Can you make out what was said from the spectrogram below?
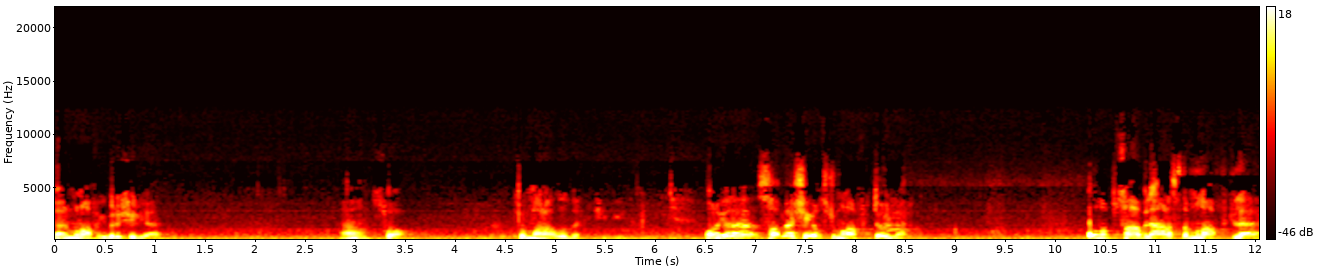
Yəni, münafiq belə şey eləyər. Hə? Sual. Çox maraqlıdır. Ona görə sahabələr şey yoxdur ki, münafiq deyirlər. Olub sahabələr arasında münafiqlər,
